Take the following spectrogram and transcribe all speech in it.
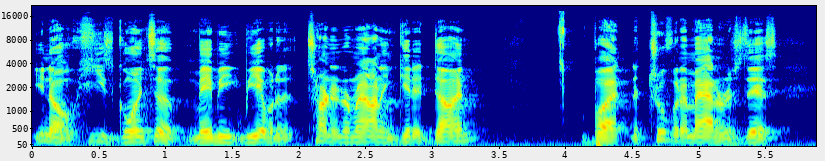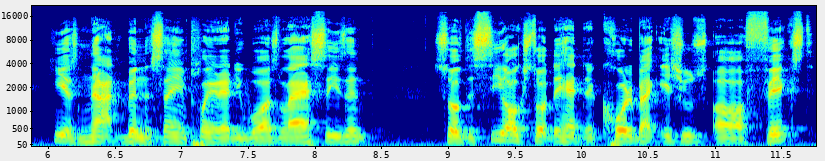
you know, he's going to maybe be able to turn it around and get it done. But the truth of the matter is this he has not been the same player that he was last season. So if the Seahawks thought they had their quarterback issues uh, fixed,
